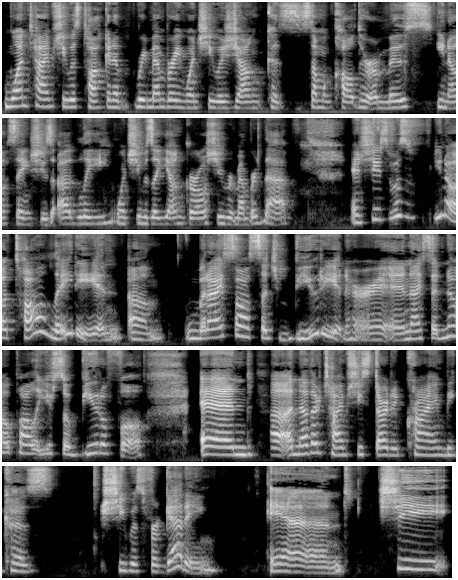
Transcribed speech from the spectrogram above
One time she was talking remembering when she was young because someone called her a moose, you know, saying she's ugly. When she was a young girl, she remembered that. And she was, you know, a tall lady. And, um, but I saw such beauty in her. And I said, No, Paula, you're so beautiful. And uh, another time she started crying because she was forgetting. And she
